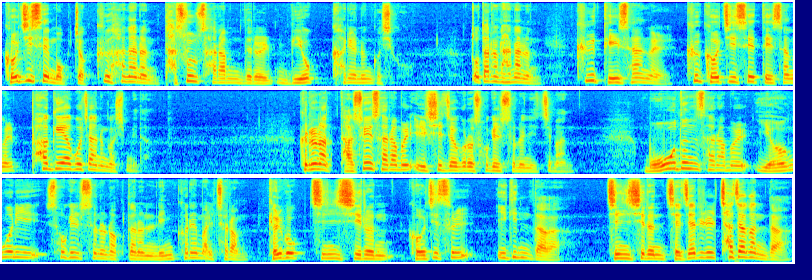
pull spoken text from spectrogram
거짓의 목적 그 하나는 다수 사람들을 미혹하려는 것이고 또 다른 하나는 그 대상을 그 거짓의 대상을 파괴하고자 하는 것입니다. 그러나 다수의 사람을 일시적으로 속일 수는 있지만 모든 사람을 영원히 속일 수는 없다는 링컨의 말처럼 결국 진실은 거짓을 이긴다 진실은 제자리를 찾아간다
